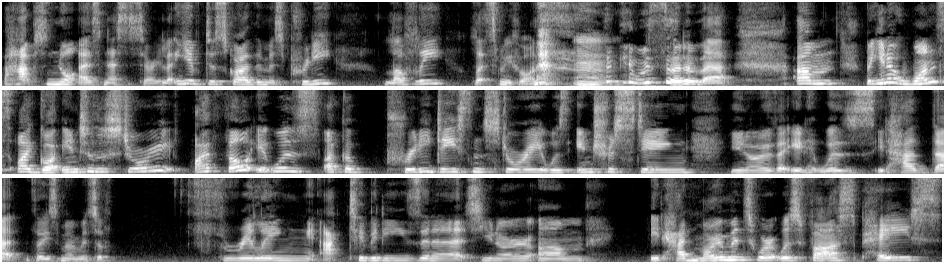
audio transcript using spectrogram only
perhaps not as necessary. Like you've described them as pretty, lovely. Let's move on. Mm. it was sort of that. Um, but you know, once I got into the story, I felt it was like a pretty decent story. It was interesting. You know that it was it had that those moments of thrilling activities in it. You know, um, it had moments where it was fast paced.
